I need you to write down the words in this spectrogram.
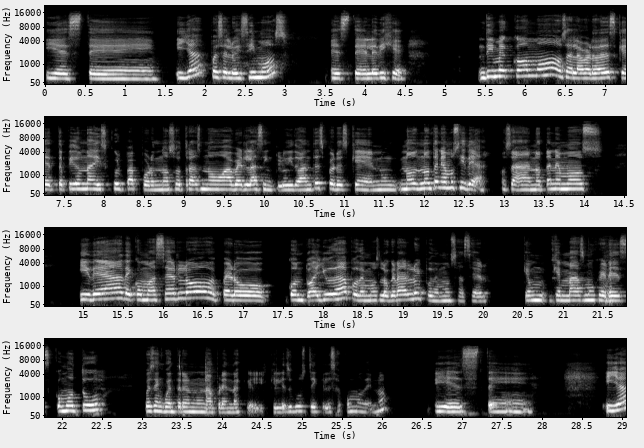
Y este, y ya, pues se lo hicimos. Este, le dije, dime cómo, o sea, la verdad es que te pido una disculpa por nosotras no haberlas incluido antes, pero es que no, no, teníamos idea, o sea, no tenemos idea de cómo hacerlo, pero con tu ayuda podemos lograrlo y podemos hacer que, más mujeres como tú pues encuentren una prenda que, que les guste y que les acomode, ¿no? Y este, y ya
